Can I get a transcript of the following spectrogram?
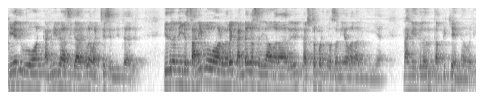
கேது பகவான் கன்னி ராசிக்காரங்களை வச்சு செஞ்சிட்டாரு. இதில் நீங்கள் சனி பகவான் வர கண்டக சனியாக வராரு கஷ்டப்படுத்துகிற சனியாக வராருங்க நாங்கள் இதுலேருந்து தப்பிக்க என்ன வழி?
